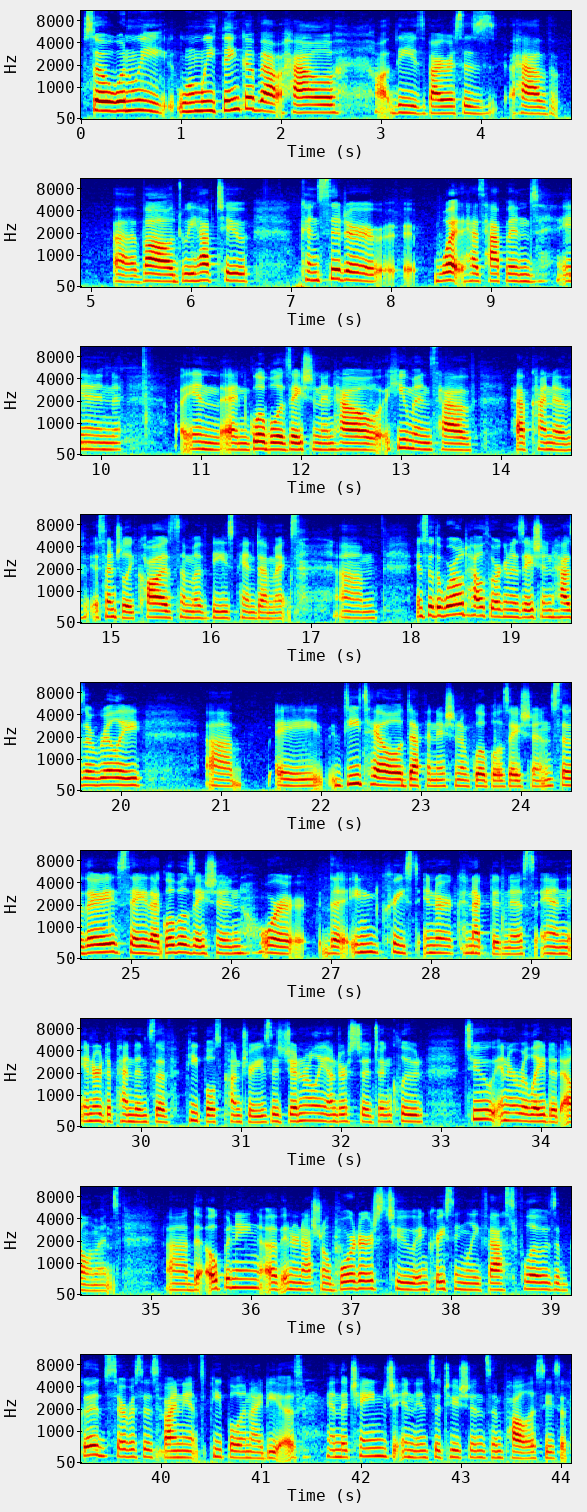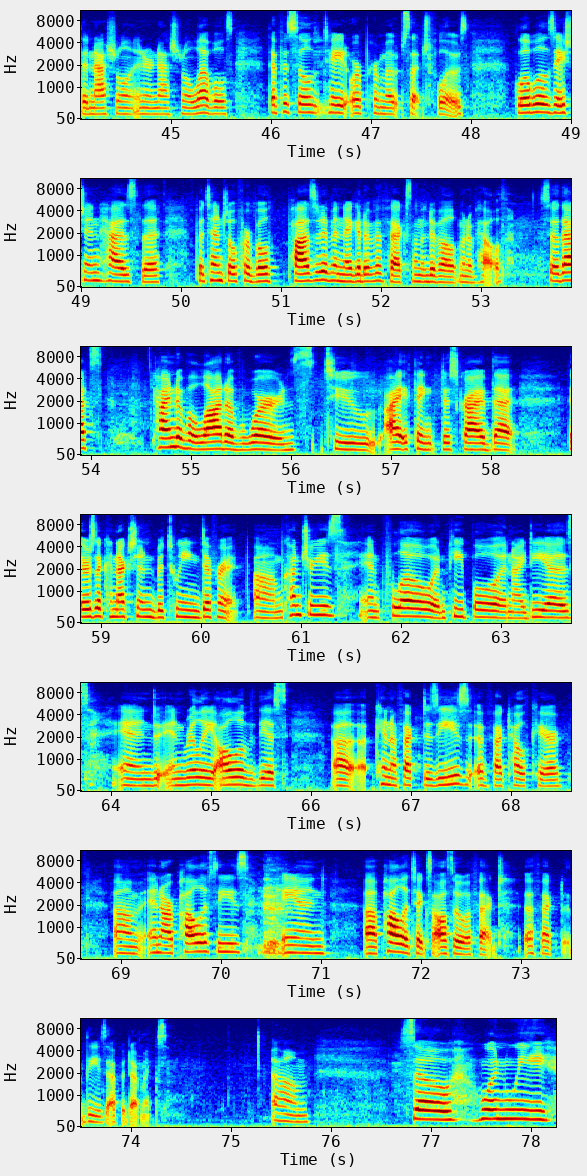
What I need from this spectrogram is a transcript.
So when we when we think about how these viruses have uh, evolved, we have to consider what has happened in in and globalization and how humans have have kind of essentially caused some of these pandemics. Um, and so the World Health Organization has a really uh, a detailed definition of globalization. So they say that globalization, or the increased interconnectedness and interdependence of people's countries, is generally understood to include two interrelated elements. Uh, the opening of international borders to increasingly fast flows of goods, services, finance, people, and ideas, and the change in institutions and policies at the national and international levels that facilitate or promote such flows. Globalization has the potential for both positive and negative effects on the development of health. So that's kind of a lot of words to, I think, describe that there's a connection between different um, countries and flow and people and ideas, and, and really all of this uh, can affect disease, affect healthcare, um, and our policies and uh, politics also affect affect these epidemics. Um, so when we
